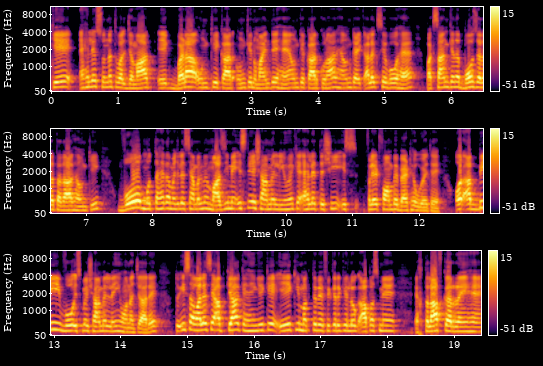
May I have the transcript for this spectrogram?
کہ اہل سنت والجماعت ایک بڑا ان کے کار، ان کے نمائندے ہیں، ان کے کارکنان ہیں، ان کا ایک الگ سے وہ ہے، پاکستان کے اندر بہت زیادہ تعداد ہے ان کی، وہ متحدہ مجلس عمل میں ماضی میں اس لیے شامل نہیں ہوئے کہ اہل تشیع اس پلیٹ فارم پہ بیٹھے ہوئے تھے، اور اب بھی وہ اس میں شامل نہیں ہونا چاہ رہے۔ تو اس حوالے سے آپ کیا کہیں گے کہ ایک ہی مکتب فکر کے لوگ آپس میں اختلاف کر رہے ہیں؟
